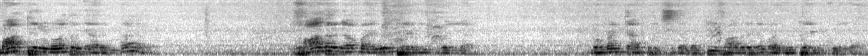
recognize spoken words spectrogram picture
మార్టిన్ లోతర్ గారంట ఫాదర్గా బైబిల్ ట్రైనింగ్కి వెళ్ళారు రొమన్ క్యాథలిక్స్ కాబట్టి ఫాదర్గా బైబిల్ ట్రైనింగ్కి వెళ్ళారు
